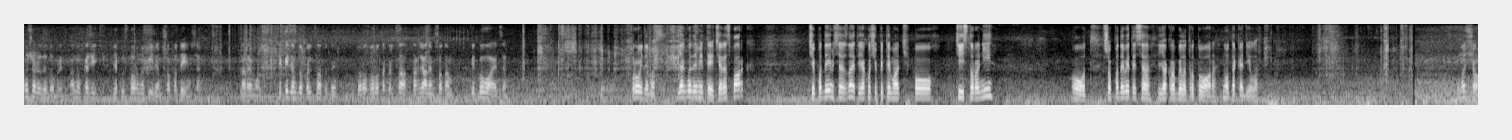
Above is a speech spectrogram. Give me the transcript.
Ну що, люди добрі, а ну кажіть, в яку сторону підемо, що подивимося на ремонт. Чи підемо до кольця туди, до розворота кольця та глянемо, що там відбувається. Пройдемось. Як будемо йти? Через парк? Чи подивимося, знаєте, я хочу піти мать, по тій стороні. От, щоб подивитися, як робили тротуари. Ну, таке діло. Ну що,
